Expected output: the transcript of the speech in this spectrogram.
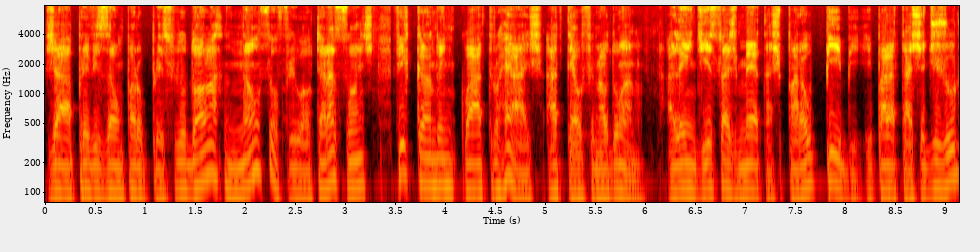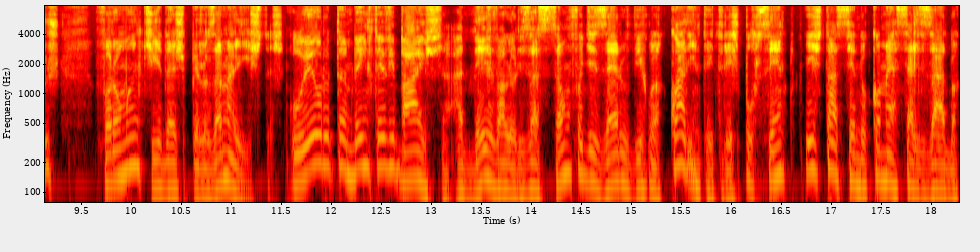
Já a previsão para o preço do dólar não sofreu alterações, ficando em quatro reais até o final do ano. Além disso, as metas para o PIB e para a taxa de juros foram mantidas pelos analistas. O euro também teve baixa. A desvalorização foi de 0,43% e está sendo comercializado a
